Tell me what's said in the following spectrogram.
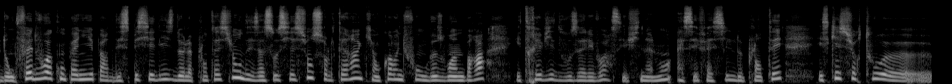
Donc faites-vous accompagner par des spécialistes de la plantation, des associations sur le terrain qui encore une fois ont besoin de bras et très vite vous allez voir c'est finalement assez facile de planter. Et ce qui est surtout euh,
